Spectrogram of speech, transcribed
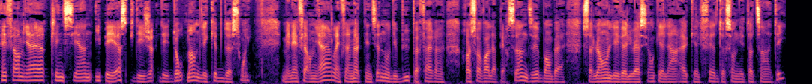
infirmières, cliniciennes, IPS, puis des gens, des d'autres membres de l'équipe de soins. Mais l'infirmière, l'infirmière clinicienne au début peut faire recevoir la personne, dire bon ben selon l'évaluation qu'elle qu'elle fait de son état de santé,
